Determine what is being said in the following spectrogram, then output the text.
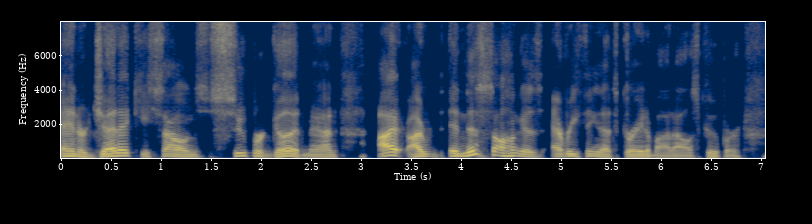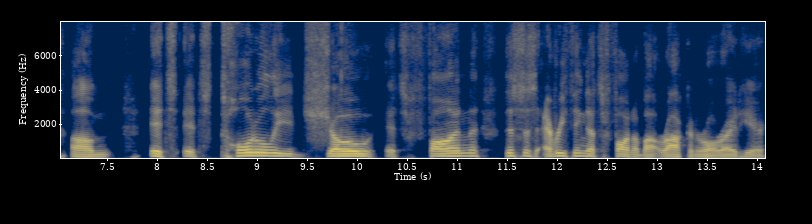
energetic. He sounds super good, man. I I and this song is everything that's great about Alice Cooper. Um it's it's totally show, it's fun. This is everything that's fun about rock and roll right here.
